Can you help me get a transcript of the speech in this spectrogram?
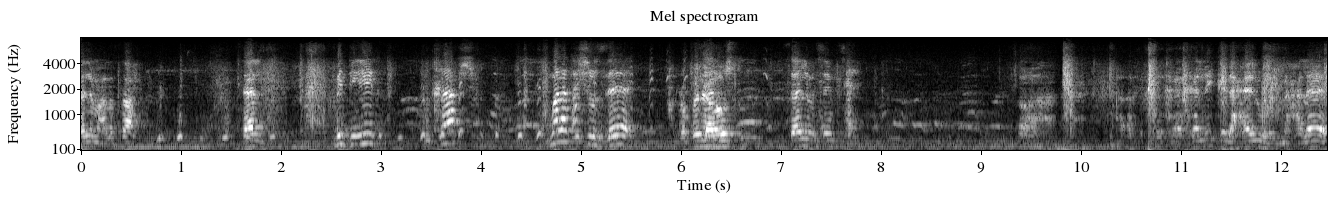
سلم على صاحبي. سلم مدي إيدك. ما تخافش. امال هتعشره إزاي؟ ربنا يستر سلم سيف. آه. خليك كده حلو ابن حلال.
